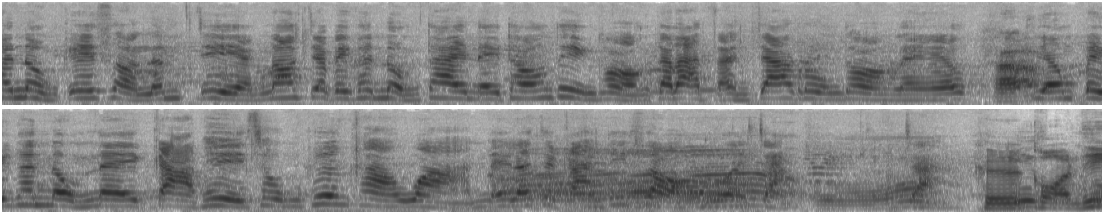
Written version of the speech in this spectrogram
ขนมเกสรลำเจียกนอกจากเป็นขนมไทยในท้องถิ่นของตลาดสันเจ้าโรงทองแล้ว ครับ ยังเป็นขนมในกาบเฮชงเครื่องคาวหวานในรัชกาลที่สองด้วยจ้ะจ้ะ คือก่อนที่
